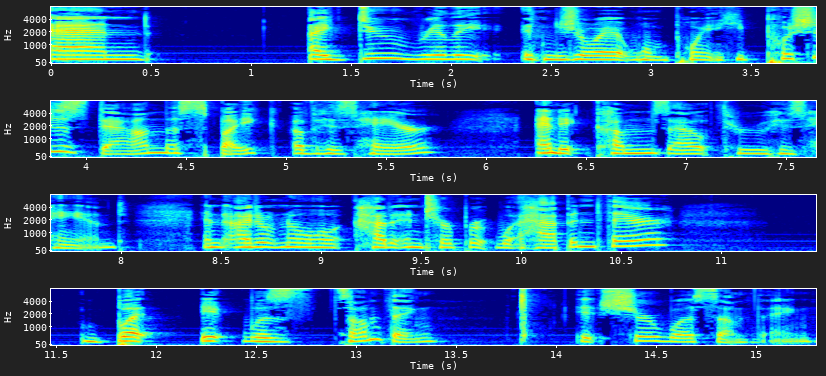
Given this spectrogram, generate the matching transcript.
And I do really enjoy at one point he pushes down the spike of his hair and it comes out through his hand. And I don't know how to interpret what happened there, but it was something. It sure was something.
